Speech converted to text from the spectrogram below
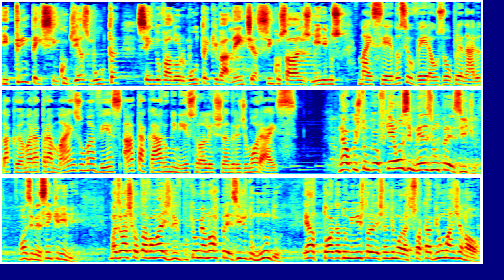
e 35 dias multa, sendo o valor multa equivalente a cinco salários mínimos. Mais cedo, Silveira usou o plenário da Câmara para mais uma vez atacar o ministro Alexandre de Moraes. Não, eu, costumo, eu fiquei 11 meses em um presídio, 11 meses sem crime. Mas eu acho que eu estava mais livre, porque o menor presídio do mundo é a toga do ministro Alexandre de Moraes, só cabe um marginal.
